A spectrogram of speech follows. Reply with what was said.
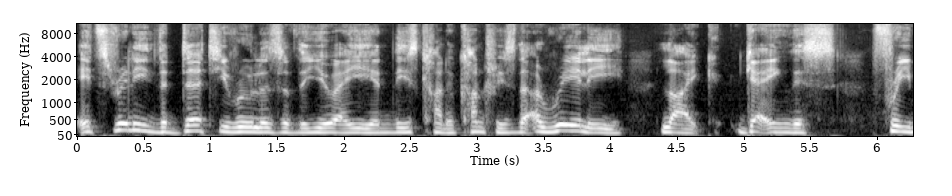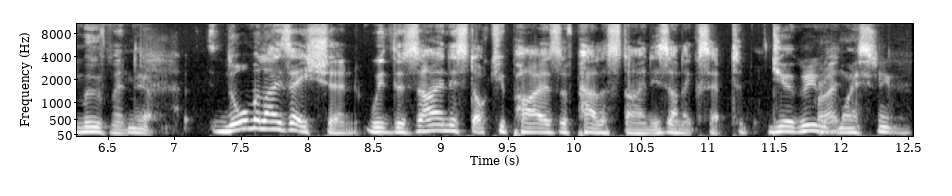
It's really the dirty rulers of the UAE and these kind of countries that are really like getting this free movement. Yeah. Normalization with the Zionist occupiers of Palestine is unacceptable. Do you agree Right. with my statement?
